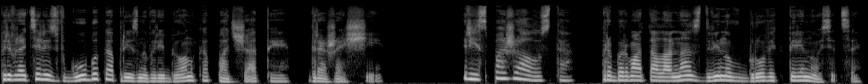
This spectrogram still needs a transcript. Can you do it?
превратились в губы капризного ребенка, поджатые, дрожащие. «Рис, пожалуйста», — пробормотала она, сдвинув брови к переносице.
